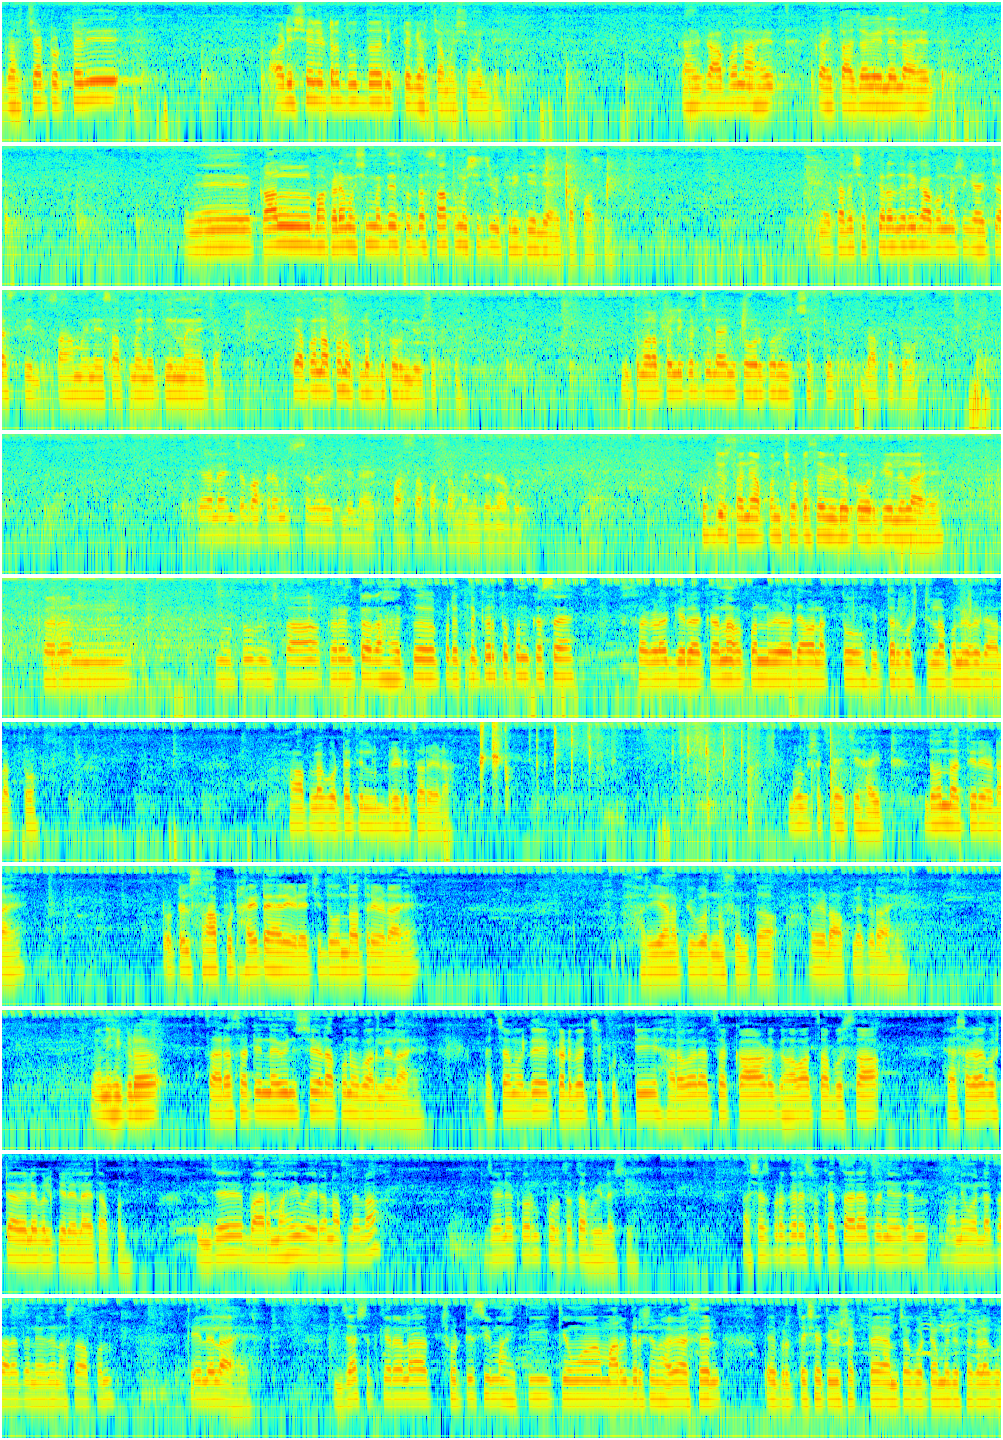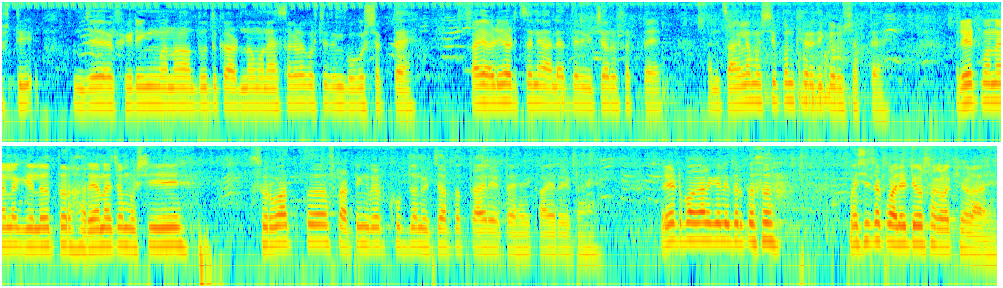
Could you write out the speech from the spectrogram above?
घरच्या टोटली अडीचशे लिटर दूध निघते घरच्या म्हशीमध्ये काही गाभण आहेत काही ताज्या वेलेल्या आहेत. आणि काल भाकड्या म्हशीमध्ये सुद्धा सात म्हशीची विक्री केली आहे तपासून. एखाद्या शेतकऱ्याला जरी गाभण म्हशी घ्यायच्या असतील सहा महिने सात महिने तीन महिन्याच्या ते आपण आपण उपलब्ध करून देऊ शकतो. मी तुम्हाला पलीकडची लाईन कवर करू शक्य दाखवतो. त्या लाईनच्या बाकड्या म्हशी सगळ्या विकलेल्या आहेत पाच सहा पाच सहा महिन्याच्या गाभण. खूप दिवसांनी आपण छोटासा व्हिडिओ कवर केलेला आहे. कारण यूट्यूब इंस्टा करंट राहायचं प्रयत्न करतो पण कसं आहे सगळ्या गिरायकांना पण वेळ द्यावा लागतो इतर गोष्टीला पण वेळ द्यावा लागतो. हा आपला गोट्यातील ब्रीडचा रेडा. बघू शकता याची हाईट दोन दाती रेडा आहे. टोटल सहा फूट हाईट आहे रेड्याची दोन दात रेडा आहे. हरियाणा प्युअर नसलचा रेडा आपल्याकडं आहे. आणि इकडं चाऱ्यासाठी नवीन शेड आपण उभारलेला आहे. त्याच्यामध्ये कडब्याची कुट्टी हरभऱ्याचं काड गव्हाचा भुसा ह्या सगळ्या गोष्टी अवेलेबल केलेल्या आहेत आपण. म्हणजे बारमाही वैरण आपल्याला जेणेकरून पूर्तता होईल अशी. अशाच प्रकारे सुक्या चाऱ्याचं नियोजन आणि ओल्या चाऱ्याचं नियोजन असं आपण केलेलं आहे. ज्या शेतकऱ्याला छोटीशी माहिती किंवा मार्गदर्शन हवे असेल ते प्रत्यक्षात येऊ शकताय. आमच्या गोट्यामध्ये सगळ्या गोष्टी म्हणजे फिडिंग म्हणा दूध काढणं म्हणा या सगळ्या गोष्टी तुम्ही बघू शकताय. काही अडीअडचणी आल्या तरी विचारू शकताय. आणि चांगल्या म्हशी पण खरेदी करू शकताय. रेट म्हणायला गेलं तर हरियाणाच्या म्हशी सुरुवात स्टार्टिंग रेट खूप जण विचारतात काय रेट आहे? काय रेट आहे? रेट बघायला गेले तर तसं म्हशीच्या क्वालिटीवर सगळा खेळ आहे.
